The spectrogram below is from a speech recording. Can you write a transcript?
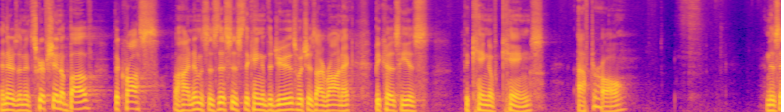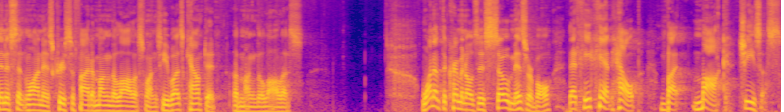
And there's an inscription above the cross behind him. It says, This is the King of the Jews, which is ironic because he is the King of Kings after all. And this innocent one is crucified among the lawless ones. He was counted among the lawless. One of the criminals is so miserable that he can't help but mock Jesus.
